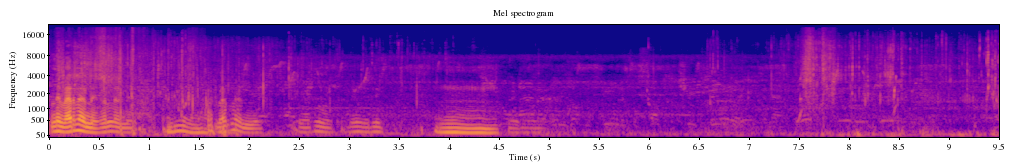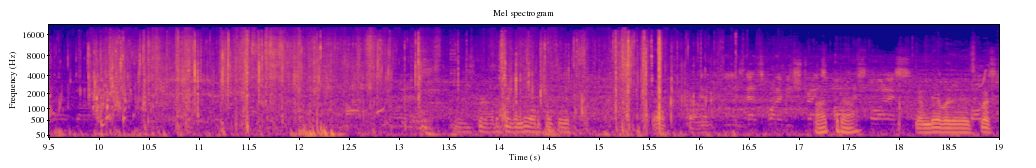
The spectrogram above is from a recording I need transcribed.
அண்ணே வரல அண்ணே வரல அண்ணே வரல அண்ணே வரல பாத்துடா கண்டே பதினஞ்சு ஸ்கொயர்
